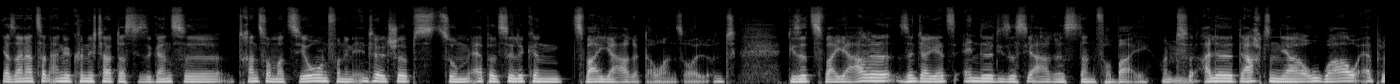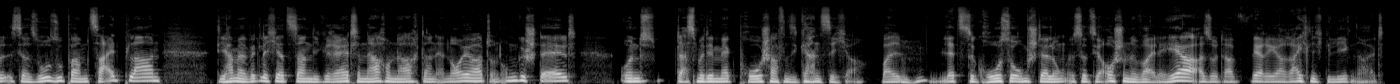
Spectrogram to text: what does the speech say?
ja seinerzeit angekündigt hat, dass diese ganze Transformation von den Intel-Chips zum Apple Silicon zwei Jahre dauern soll. Und diese zwei Jahre sind ja jetzt Ende dieses Jahres dann vorbei. Und alle dachten ja, oh wow, Apple ist ja so super im Zeitplan. Die haben ja wirklich jetzt dann die Geräte nach und nach dann erneuert und umgestellt. Und das mit dem Mac Pro schaffen sie ganz sicher, weil letzte große Umstellung ist jetzt ja auch schon eine Weile her, also da wäre ja reichlich Gelegenheit.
